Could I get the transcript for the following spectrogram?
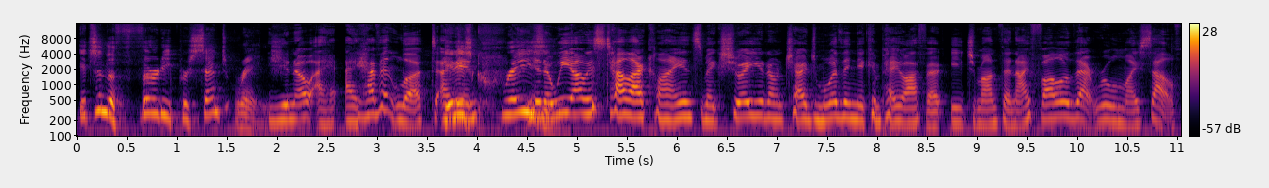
it's in the 30 percent range. You know, I, I haven't looked. I It is You crazy. You know, we always tell our clients make sure you don't charge more than you can pay off each month, and I follow that rule myself.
